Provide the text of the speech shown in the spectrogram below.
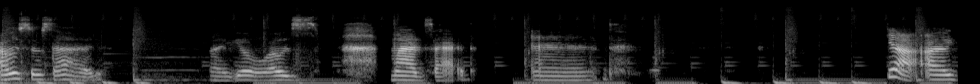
I was so sad. Like yo, I was mad sad. And yeah, I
